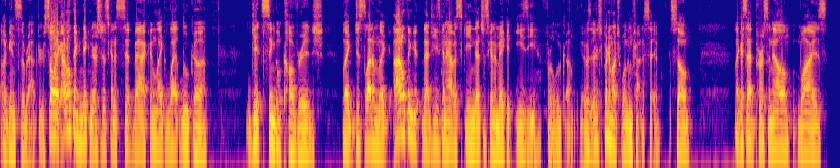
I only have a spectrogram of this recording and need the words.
against the Raptors. So like I don't think Nick Nurse is just gonna sit back and like let Luka get single coverage. Like just let him like I don't think that he's gonna have a scheme that's just gonna make it easy for Luka. It was it's pretty much what I'm trying to say. So like I said, personnel wise,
